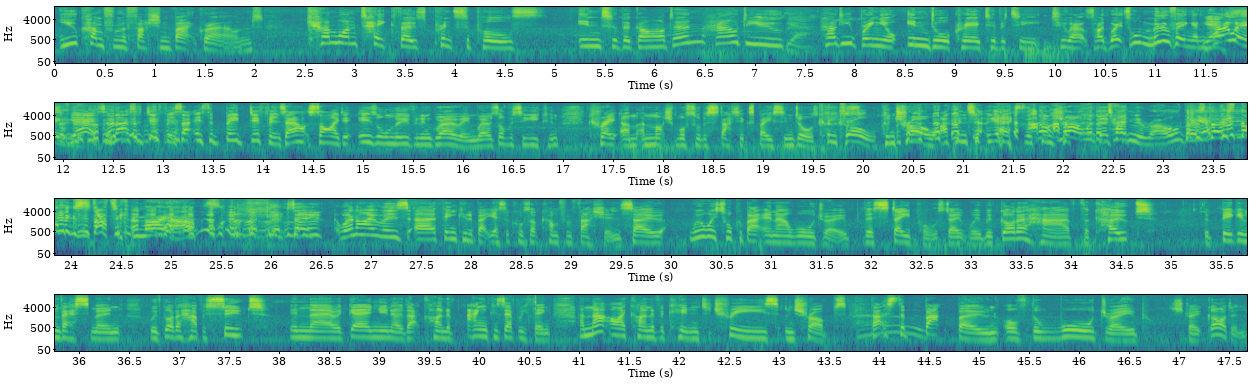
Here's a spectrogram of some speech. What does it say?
You come from a fashion background. Can one take those principles into the garden? How do you Yeah. how do you bring your indoor creativity to outside where it's all moving and growing? Yes, and that's the difference. That is a big difference. Outside, it is all moving and growing, whereas obviously you can create um, a much more sort of static space indoors. Control. Control. I can tell. Yes, the Not, control. not with a 10 year old. There's, there's nothing static in my house. so when I was uh, thinking about yes, of course I've come from fashion. So we always talk about in our wardrobe the staples, don't we? We've got to have the coat, the big investment. We've got to have a suit in there again. You know that kind of anchors everything, and that I kind of akin to trees and shrubs. That's the oh. backbone of the wardrobe, stroke garden.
